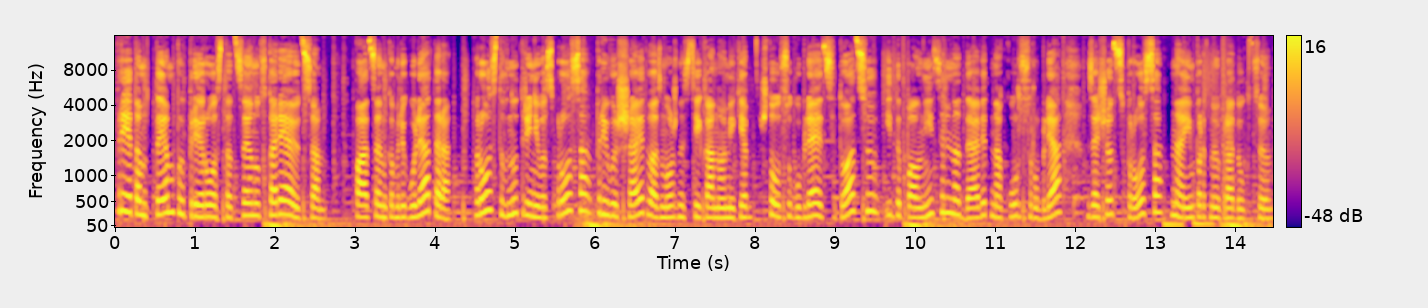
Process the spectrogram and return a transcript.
При этом темпы прироста цен ускоряются. По оценкам регулятора, рост внутреннего спроса превышает возможности экономики, что усугубляет ситуацию и дополнительно давит на курс рубля за счет спроса на импортную продукцию.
